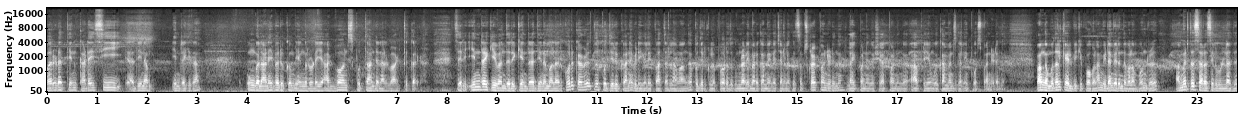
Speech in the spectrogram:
வருடத்தின் கடைசி தினம் இன்றைக்கு தான். உங்கள் அனைவருக்கும் எங்களுடைய அட்வான்ஸ் புத்தாண்டு நல்வாழ்த்துக்கள். சரி இன்றைக்கு வந்திருக்கின்ற தினமலர் குறுக்கெழுத்து புதிருக்கான விடைகளை பார்த்துடலாம். வாங்க புதிருக்குள்ளே போகிறதுக்கு முன்னாடி மறக்காமல் எங்கள் சேனலுக்கு சப்ஸ்கிரைப் பண்ணிவிடுங்க லைக் பண்ணுங்கள் ஷேர் பண்ணுங்கள் அப்படியே உங்கள் கமெண்ட்ஸ்களையும் போஸ்ட் பண்ணிவிடுங்க வாங்க முதல் கேள்விக்கு போகலாம். இடமிருந்து வளம் ஒன்று அமிர்தசரஸில் உள்ளது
